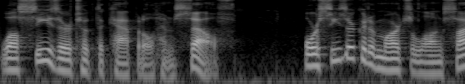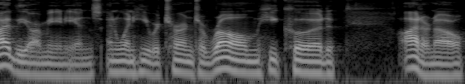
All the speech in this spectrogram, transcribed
while Caesar took the capital himself. Or Caesar could have marched alongside the Armenians, and when he returned to Rome, he could, I don't know,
